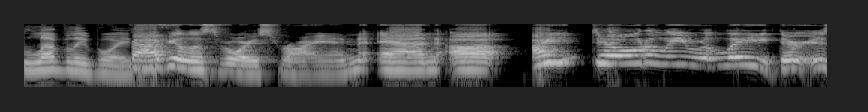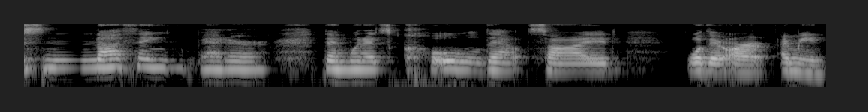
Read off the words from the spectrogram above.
lovely voice. fabulous voice, Ryan, and uh, I totally relate. There is nothing better than when it's cold outside. Well, there are. I mean,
